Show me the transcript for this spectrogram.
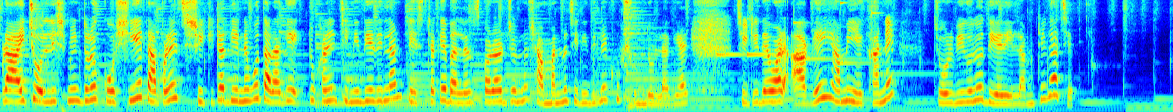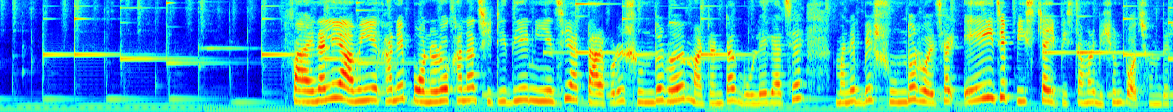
প্রায় চল্লিশ মিনিট ধরে কষিয়ে তারপরে সিটিটা দিয়ে নেব। তার আগে একটুখানি চিনি দিয়ে দিলাম। টেস্টটাকে ব্যালেন্স করার জন্য সামান্য চিনি দিলে খুব সুন্দর লাগে। আর সিটি দেওয়ার আগেই আমি এখানে চর্বিগুলো দিয়ে দিলাম, ঠিক আছে? ফাইনালি আমি এখানে পনেরোখানা ছিটি দিয়ে নিয়েছি। আর তারপরে সুন্দরভাবে মাটনটা গলে গেছে। মানে বেশ সুন্দর হয়েছে। আর এই যে পিসটা এই পিসটা আমার ভীষণ পছন্দের।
